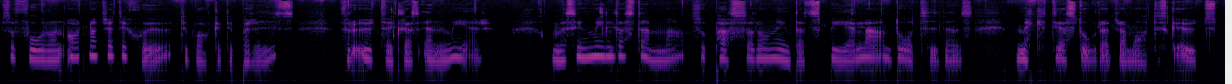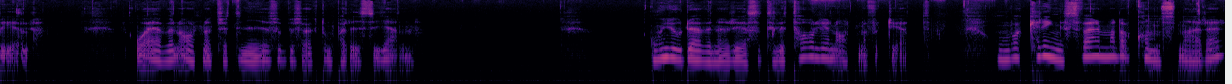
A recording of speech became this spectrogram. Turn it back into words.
så for hon 1837 tillbaka till Paris för att utvecklas än mer. Och med sin milda stämma så passade hon inte att spela dåtidens mäktiga stora dramatiska utspel. Och även 1839 så besökte hon Paris igen. Hon gjorde även en resa till Italien 1841. Hon var kringsvärmad av konstnärer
